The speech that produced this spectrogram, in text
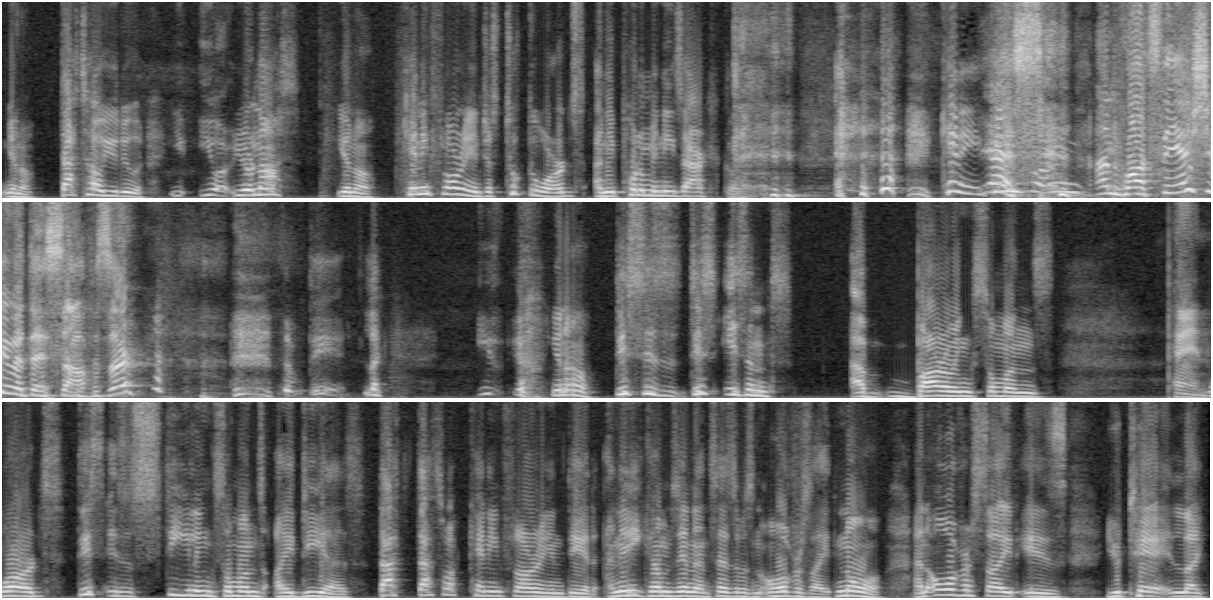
You know, that's how you do it. You, you're you're not. You know, Kenny Florian just took the words and he put them in his article. Kenny, Yes. Kenny and what's the issue with this, officer? the, the, like you you know this is this isn't a borrowing someone's Pen. words this is stealing someone's ideas that that's what Kenny Florian did and then he comes in and says it was an oversight no an oversight is you take like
